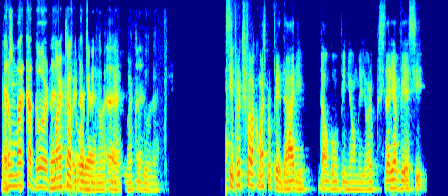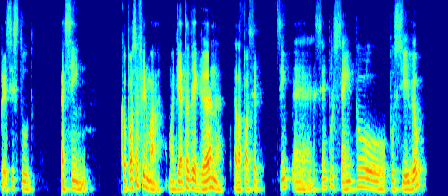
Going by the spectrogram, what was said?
Eu Era um marcador, né? Um marcador, é, não é, é, é, marcador, é. É. Assim, para eu te falar com mais propriedade, dar alguma opinião melhor, eu precisaria ver esse, esse estudo. Assim, o que eu posso afirmar, uma dieta vegana, ela pode ser é, 100% possível,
